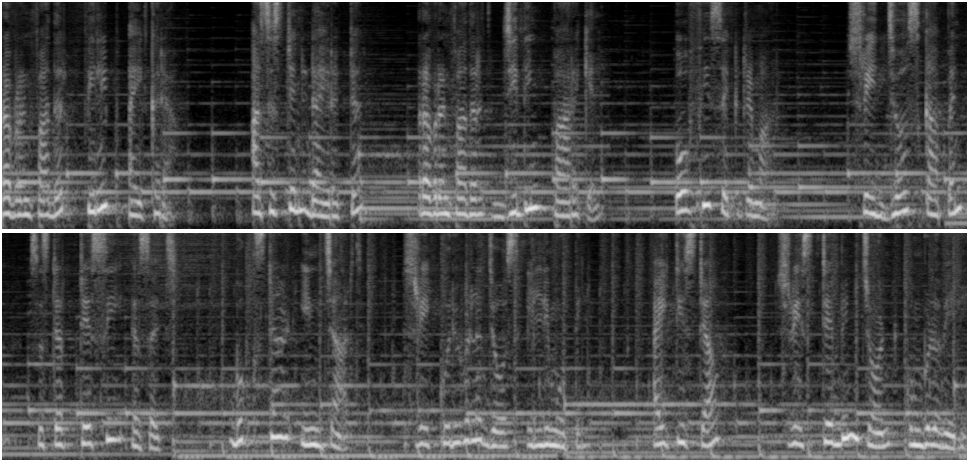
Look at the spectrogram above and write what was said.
reverend father Philip Aikkara. Assistant director reverend father Jithin Parackal office സെക്രട്ടറിമാർ Shri Jose Kappan sister Tessy S H book stall in charge Shri Kuruvila Jose Illimootty I T staff Shri Stebin John Kumpuluveli.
